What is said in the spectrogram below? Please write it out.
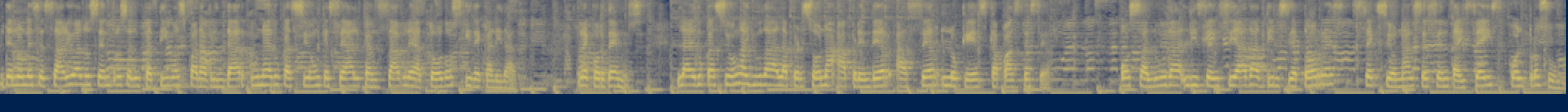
de lo necesario a los centros educativos para brindar una educación que sea alcanzable a todos y de calidad. Recordemos, la educación ayuda a la persona a aprender a ser lo que es capaz de ser. Os saluda licenciada Dilcia Torres, seccional 66, Colprosumo.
